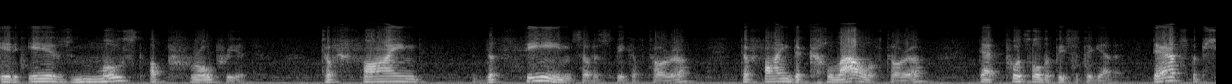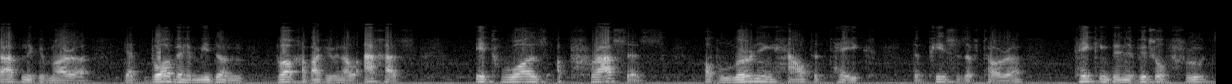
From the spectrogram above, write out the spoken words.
it is most appropriate to find the theme, so to speak, of Torah, to find the klal of Torah that puts all the pieces together. That's the pshat in the Gemara that bo vehemidon al achas. It was a process of learning how to take the pieces of Torah, taking the individual fruits,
